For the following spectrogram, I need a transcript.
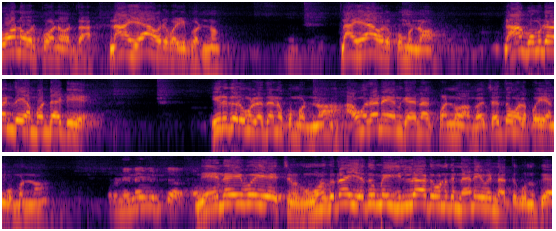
போனவர் போனவர் தான். நான் ஏன் அவரை வழிபடணும்? நான் ஏன் அவரை கும்பிடணும்? நான் கும்பிட வேண்டியது என் பொண்டாட்டி. இருக்கிறவங்கள தானே கும்பிடணும்? அவங்க தானே எனக்கு என்ன பண்ணுவாங்க? செத்தவங்கள போய் ஏன் கும்பிடணும்? ஒரு நினைவு உனக்கு தான் எதுவுமே இல்லாத உனக்கு நினைவு என்னத்துக்கு உனக்கு?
